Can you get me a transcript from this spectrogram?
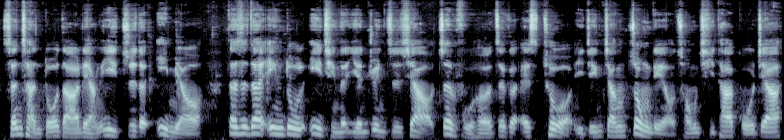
生产多达两亿支的疫苗，但是在印度疫情的严峻之下，政府和这个 S two 已经将重点哦从其他国家。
